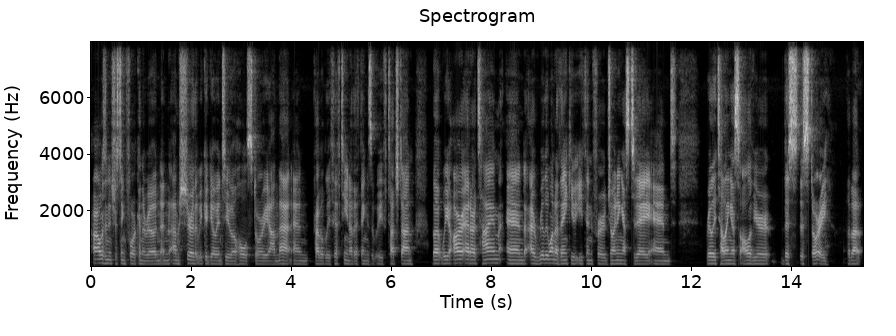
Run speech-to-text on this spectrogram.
are always an interesting fork in the road, and I'm sure that we could go into a whole story on that and probably 15 other things that we've touched on. But we are at our time, and I really want to thank you, Ethan, for joining us today and really telling us all of your this this story about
